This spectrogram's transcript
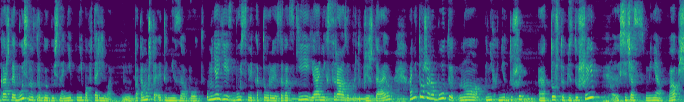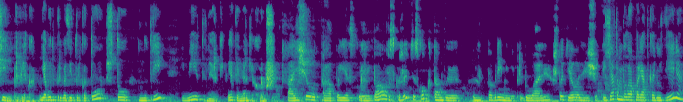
Каждая бусина с другой бусиной не, неповторима, потому что это не завод. У меня есть бусины, которые заводские, я о них сразу предупреждаю. Они тоже работают, но в них нет души. А то, что без души, э, сейчас меня вообще не привлекает. Я буду привозить только то, что внутри имеет энергию. И эта энергия хорошая. А еще вот про поездку в Непал расскажите, сколько там вы по времени пребывали? Что делали еще? Я там была порядка недели.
